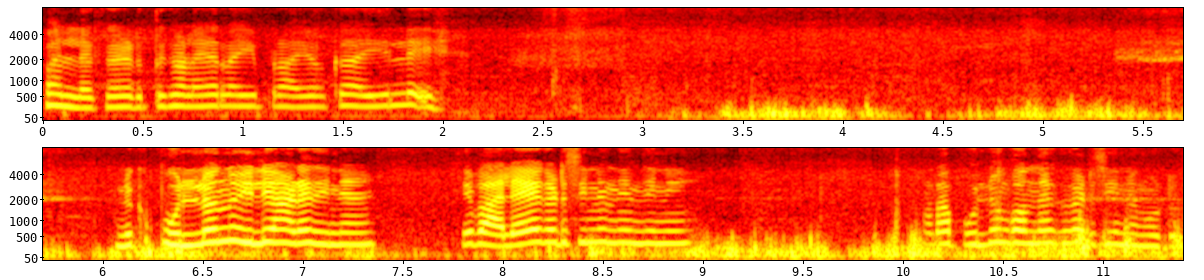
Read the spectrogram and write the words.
പല്ലൊക്കെ എടുത്ത് കളയാറായി പ്രായമൊക്കെ ആയില്ലേ? നിനക്ക് പുല്ലൊന്നും ഇല്ല ആടെ ഇതിന് ഈ വലയെ കടിച്ചിന് എന്തിന് അവിടെ പുല്ലും കൊന്നൊക്കെ കടിച്ചിന് അങ്ങോട്ട്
